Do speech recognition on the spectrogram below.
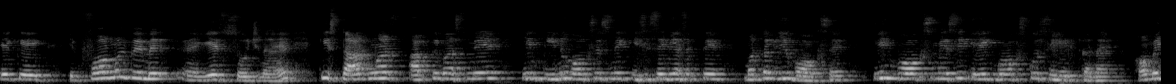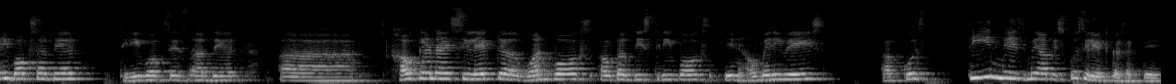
एक एक एक फॉर्मल वे में ये सोचना है कि स्टार मार्क्स आपके पास में इन तीनों बॉक्सेस में किसी से भी आ सकते हैं। मतलब ये बॉक्स है। इन बॉक्स में से एक बॉक्स को सिलेक्ट करना है। How many box are there three boxes are there can i select uh, one box out of these three box in how many ways? आपको तीन वेज में आप इसको सिलेक्ट कर सकते हैं।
